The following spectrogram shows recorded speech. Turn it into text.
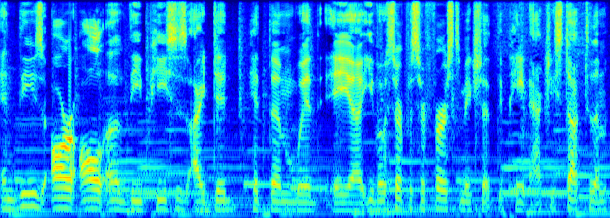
And these are all of the pieces. I did hit them with a uh, Evo Surfacer first to make sure that the paint actually stuck to them,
